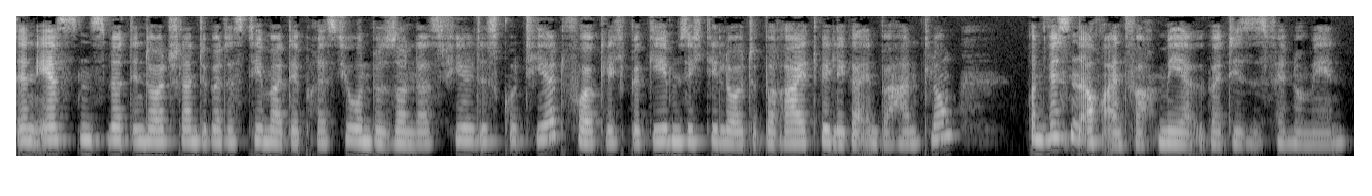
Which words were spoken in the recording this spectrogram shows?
denn erstens wird in Deutschland über das Thema Depression besonders viel diskutiert, folglich begeben sich die Leute bereitwilliger in Behandlung und wissen auch einfach mehr über dieses Phänomen.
